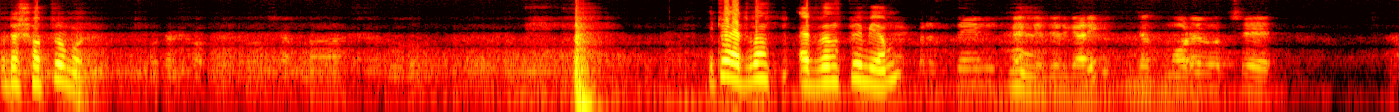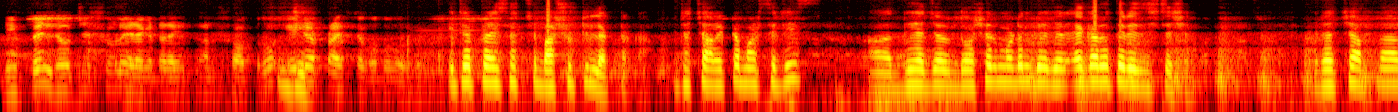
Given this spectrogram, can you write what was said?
ওটা সতেরো মডেল এটা অ্যাডভান্স অ্যাডভান্স প্রিমিয়াম। গাড়ি মডেল হচ্ছে ডিফারেন্ট হচ্ছে ষোলো এর আগেটা রেখেছিলাম সতেরো। এটার প্রাইসটা কত বলবেন? এটার প্রাইস হচ্ছে বাষট্টি লাখ টাকা। এটা হচ্ছে আরেকটা মার্সিডিস দুই হাজার দশের মডেল দুই হাজার এগারোতে রেজিস্ট্রেশন এটা হচ্ছে আপনার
